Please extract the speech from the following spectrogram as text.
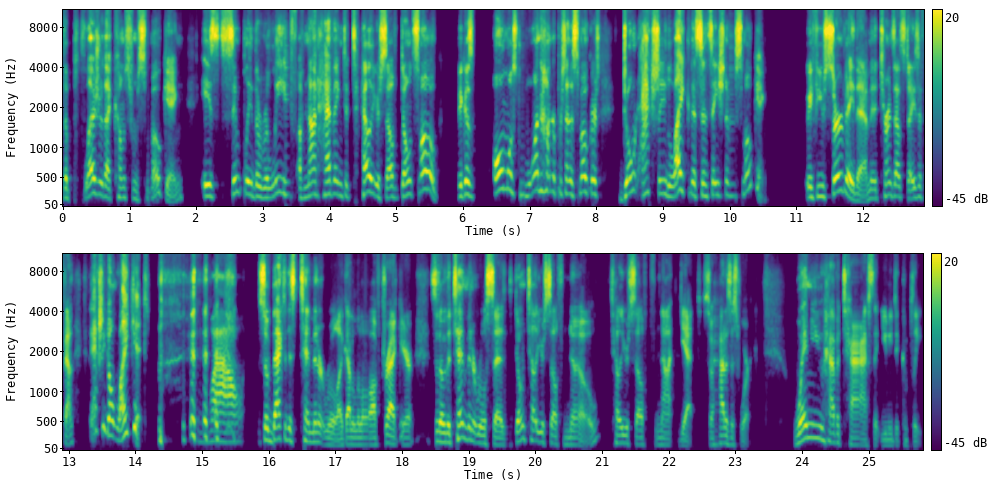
The pleasure that comes from smoking is simply the relief of not having to tell yourself, don't smoke. Because almost 100% of smokers don't actually like the sensation of smoking. If you survey them, it turns out studies have found they actually don't like it. wow. So back to this 10 minute rule. I got a little off track here. So the 10 minute rule says don't tell yourself no, tell yourself not yet. So how does this work? When you have a task that you need to complete,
